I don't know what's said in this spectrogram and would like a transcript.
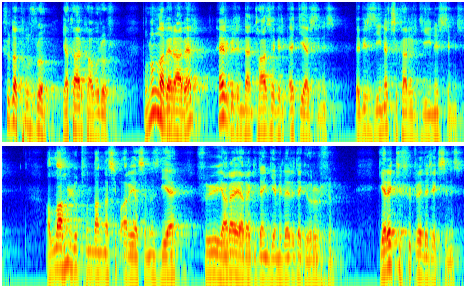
Şu da tuzlu, yakar kavurur. Bununla beraber her birinden taze bir et yersiniz.'' Ve bir zine çıkarır giyinirsiniz. Allah'ın lütfundan nasip arayasınız diye suyu yara yara giden gemileri de görürsün. Gerek ki şükredeceksiniz.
